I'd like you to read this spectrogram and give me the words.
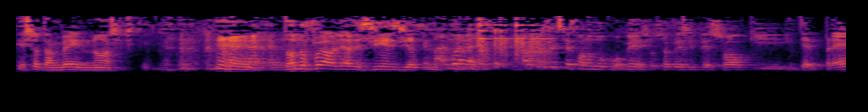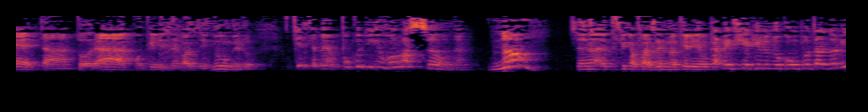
Isso também não assisti. então não foi a olhar de ciências. Agora, a coisa que você falou no começo sobre esse pessoal que interpreta a Torá com aqueles negócios de número, que também é um pouco de enrolação, né? Não. Você não- fica fazendo aquele. O cara enfia aquilo no computador e,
